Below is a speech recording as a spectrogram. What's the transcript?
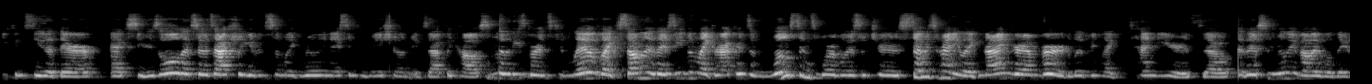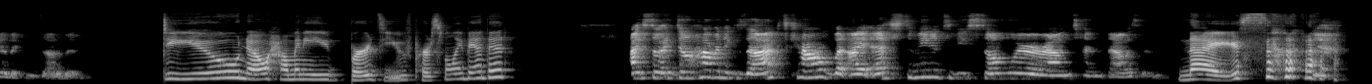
you can see that they're X years old, and so it's actually given some like really nice information on exactly how some of these birds can live. Like some, there's even like records of Wilson's warblers, which are so tiny, like nine gram bird living like ten years. So there's some really valuable data that comes out of it. Do you know how many birds you've personally banded? I so I don't have an exact count, but I estimate it to be somewhere around ten thousand. Nice.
